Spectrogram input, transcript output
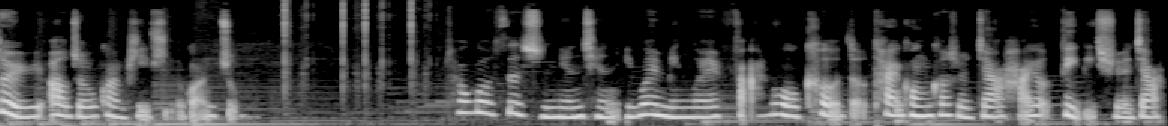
对于澳洲冠屁体的关注。超过四十年前，一位名为法洛克的太空科学家还有地理学家，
